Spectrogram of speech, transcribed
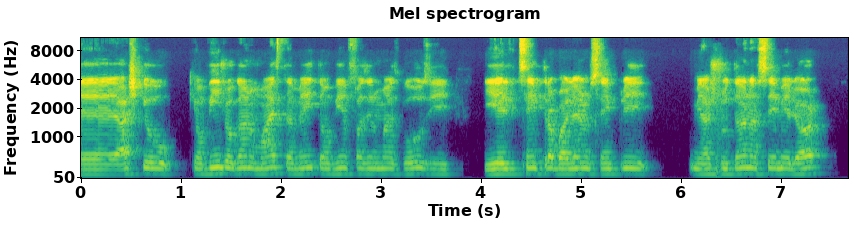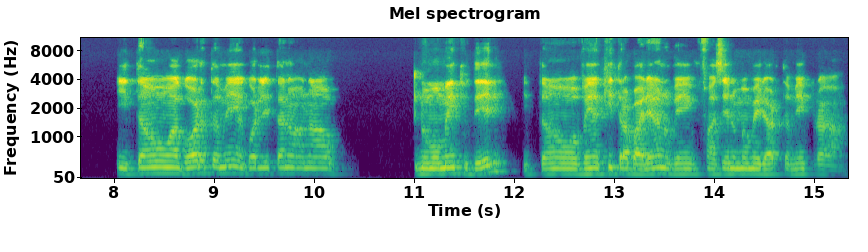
é, acho que eu, que eu vim jogando mais também, então vinha fazendo mais gols e, e ele sempre trabalhando, sempre me ajudando a ser melhor. Então agora também, agora ele está na, na, no momento dele, então eu venho aqui trabalhando, venho fazendo o meu melhor também para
